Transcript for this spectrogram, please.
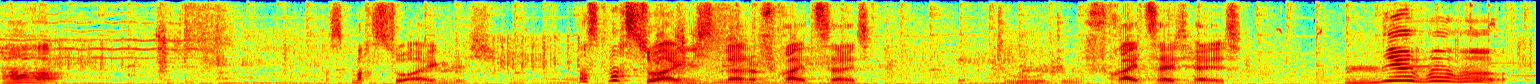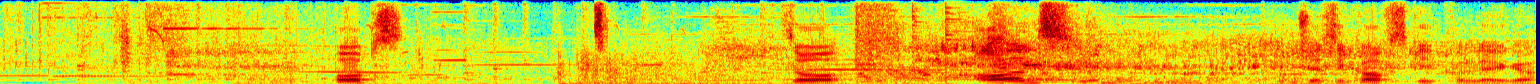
Ah. Was machst du eigentlich? Was machst du eigentlich in deiner Freizeit? Du, du Freizeitheld. Ja. Ups. So. Und... Tschüssikowski, Kollege.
